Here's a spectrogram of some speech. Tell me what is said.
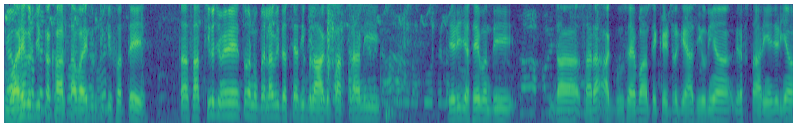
ਵਾਹਿਗੁਰੂ ਜੀ ਕਾ ਖਾਲਸਾ, ਵਾਹਿਗੁਰੂ ਜੀ ਕੀ ਫਤਿਹ। ਤਾਂ ਸਾਥੀਓ, ਜਿਵੇਂ ਤੁਹਾਨੂੰ ਪਹਿਲਾਂ ਵੀ ਦੱਸਿਆ ਸੀ, ਬਲਾਕ ਪਾਤਰਾਂ ਦੀ ਜਿਹੜੀ ਜਥੇਬੰਦੀ ਦਾ ਸਾਰਾ ਆਗੂ ਸਹਿਬਾਨ ਤੇ ਕੇਡਰ ਗਿਆ ਸੀ, ਉਹਦੀਆਂ ਗ੍ਰਿਫਤਾਰੀਆਂ ਜਿਹੜੀਆਂ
